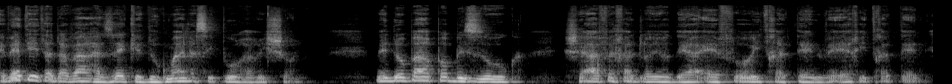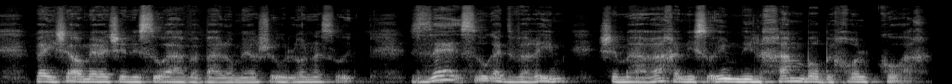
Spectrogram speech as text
הבאתי את הדבר הזה כדוגמה לסיפור הראשון. מדובר פה בזוג שאף אחד לא יודע איפה הוא התחתן ואיך התחתן, והאישה אומרת שנשואה והבעל אומר שהוא לא נשוי. זה סוג הדברים שמערך הנישואים נלחם בו בכל כוח.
